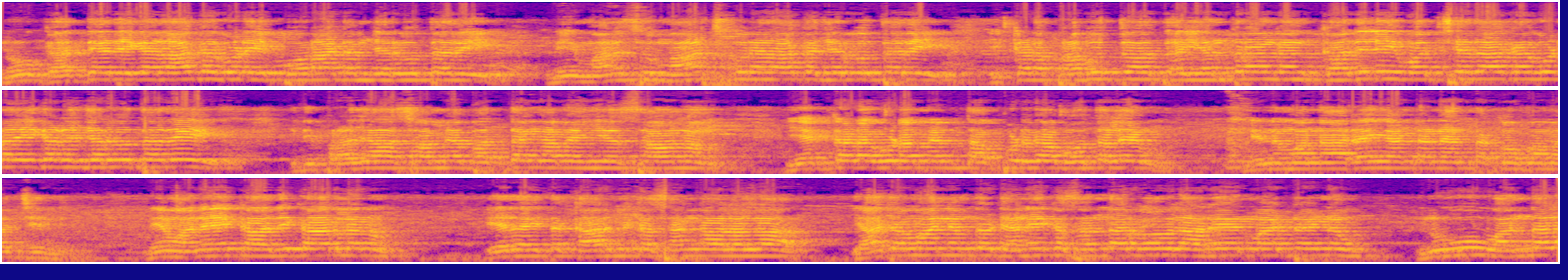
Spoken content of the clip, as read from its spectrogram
నువ్వు గద్దె దిగదాకా కూడా ఈ పోరాటం జరుగుతుంది. నీ మనసు మార్చుకునేదాకా జరుగుతుంది. ఇక్కడ ప్రభుత్వ యంత్రాంగం కదిలి వచ్చేదాకా కూడా ఇక్కడ జరుగుతుంది. ఇది ప్రజాస్వామ్యబద్ధంగా మేము చేస్తా ఉన్నాం. ఎక్కడ కూడా మేము తప్పుడుగా పోతలేము నిన్ను మొన్న అరే అంటేనే అంత కోపం వచ్చింది. మేము అనేక అధికారులను ఏదైతే కార్మిక సంఘాలలో యాజమాన్యంతో అనేక సందర్భంలో అరే అని మాట్లాడినావు. నువ్వు వందల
